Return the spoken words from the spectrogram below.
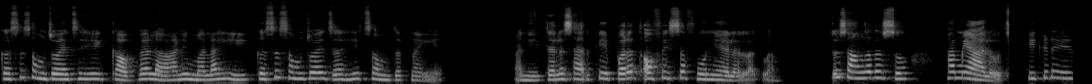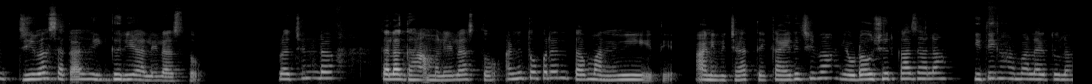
कसं समजवायचं हे काव्याला आणि मलाही कसं समजवायचं हेच समजत नाहीये. आणि त्याला सारखे परत ऑफिसचा फोन यायला लागला. तो सांगत असतो हा मी आलोच. इकडे जीवा सकाळी घरी आलेला असतो. प्रचंड त्याला घाम आलेला असतो आणि तोपर्यंत मानवी येते. आणि विचारते काय रे जीवा एवढा उशीर का झाला? किती घाम आलाय तुला?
